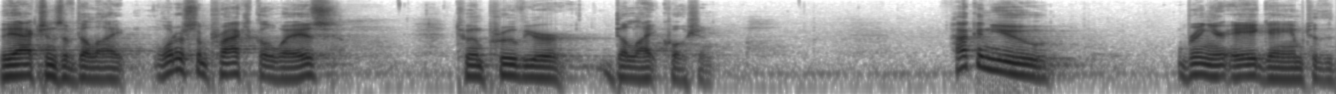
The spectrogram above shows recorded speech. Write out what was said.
The actions of delight. What are some practical ways to improve your delight quotient? How can you bring your A game to the,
